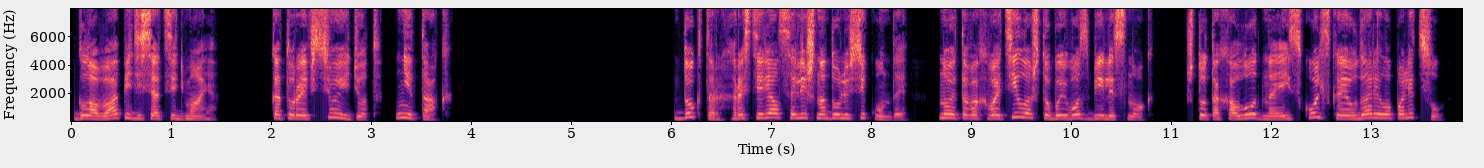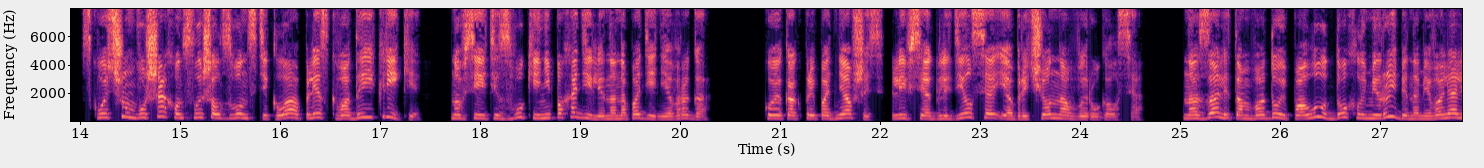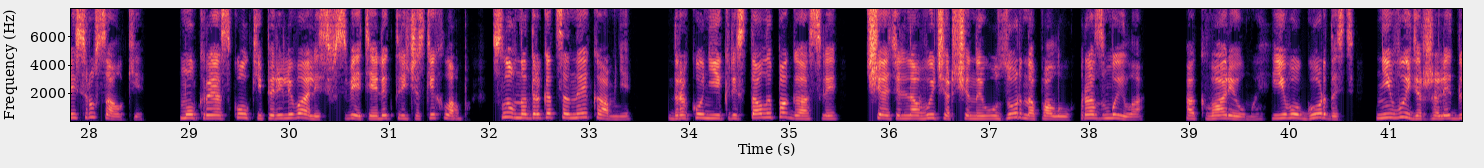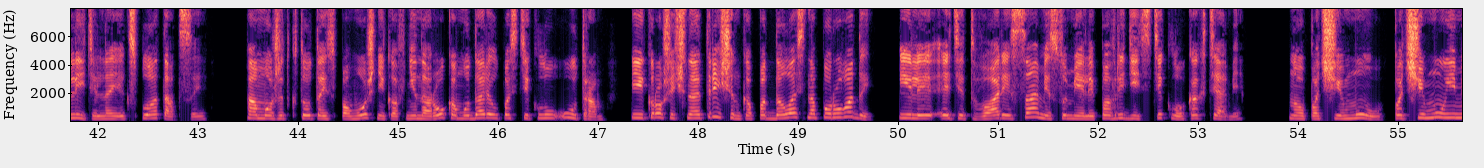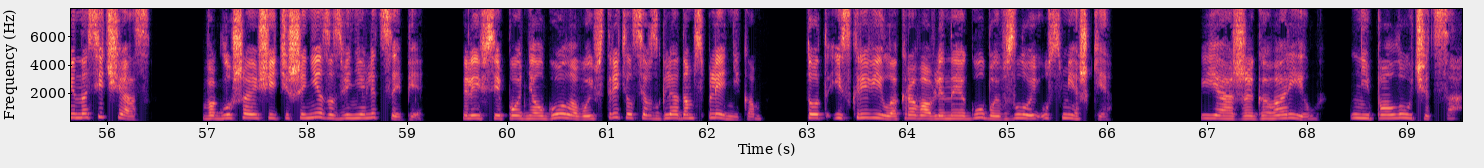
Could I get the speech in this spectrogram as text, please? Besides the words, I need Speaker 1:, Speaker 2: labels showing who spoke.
Speaker 1: Глава 57, в которой все идет не так. Доктор растерялся лишь на долю секунды, но этого хватило, чтобы его сбили с ног. Что-то холодное и скользкое ударило по лицу. Сквозь шум в ушах он слышал звон стекла, плеск воды и крики, но все эти звуки не походили на нападение врага. Кое-как приподнявшись, Ливси огляделся и обреченно выругался. На залитом водой полу дохлыми рыбинами валялись русалки. Мокрые осколки переливались в свете электрических ламп, словно драгоценные камни. Драконьи кристаллы погасли, тщательно вычерченный узор на полу размыло. Аквариумы, его гордость, не выдержали длительной эксплуатации. А может, кто-то из помощников ненароком ударил по стеклу утром, и крошечная трещинка поддалась напору воды? Или эти твари сами сумели повредить стекло когтями? Но почему, почему именно сейчас? В оглушающей тишине зазвенели цепи. Ливси поднял голову и встретился взглядом с пленником. Тот искривил окровавленные губы в злой усмешке. «Я же говорил, не получится».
